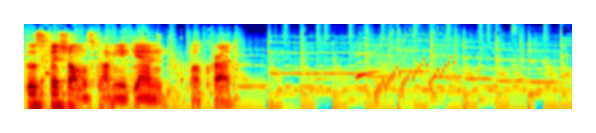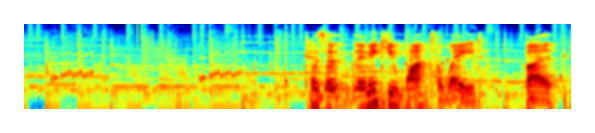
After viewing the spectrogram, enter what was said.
those fish almost got me again. Well, crud. Because they make you want to wait, but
